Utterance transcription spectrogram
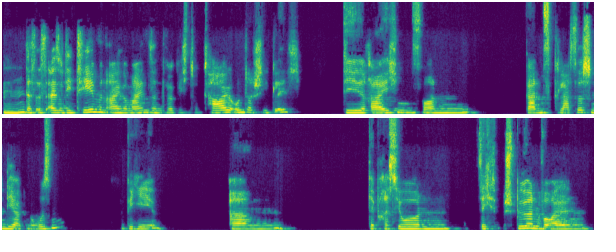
Mhm, das ist also, die Themen allgemein sind wirklich total unterschiedlich. Die reichen von ganz klassischen Diagnosen wie ähm, Depression, sich spüren wollen,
